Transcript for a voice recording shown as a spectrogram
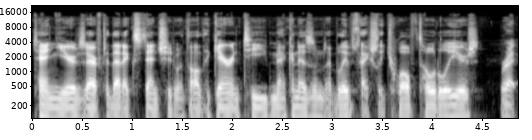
10 years after that extension with all the guarantee mechanisms. I believe it's actually 12 total years. Right.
